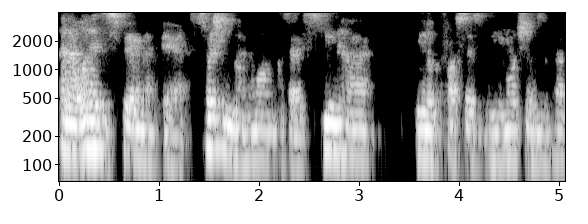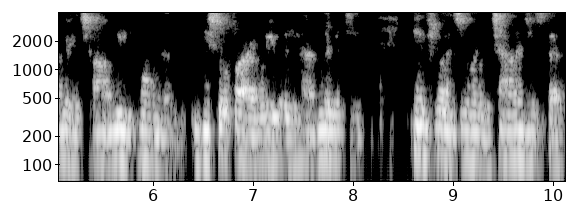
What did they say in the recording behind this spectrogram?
and I wanted to spare my parents, especially my mom, because I've seen her, you know, process the emotions of having a child leave home and be so far away where you have limited influence over the challenges that,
